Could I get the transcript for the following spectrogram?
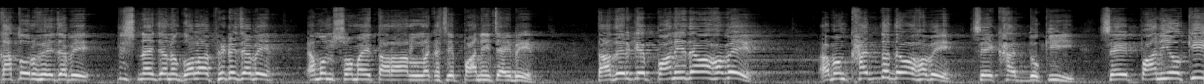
কাতর হয়ে যাবে, তৃষ্ণায় যেন গলা ফেটে যাবে, এমন সময় তারা আল্লাহর কাছে পানি চাইবে। তাদেরকে পানি দেওয়া হবে এবং খাদ্য দেওয়া হবে। সেই খাদ্য কি? সেই পানীয় কি?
